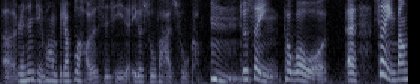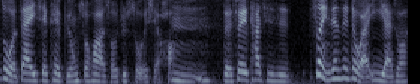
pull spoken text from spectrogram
呃人生情况比较不好的时期的一个抒发的出口。嗯，就摄影透过我，呃，摄影帮助我在一些可以不用说话的时候去说一些话。嗯，对，所以它其实。摄影这件事情对我来意义来说，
